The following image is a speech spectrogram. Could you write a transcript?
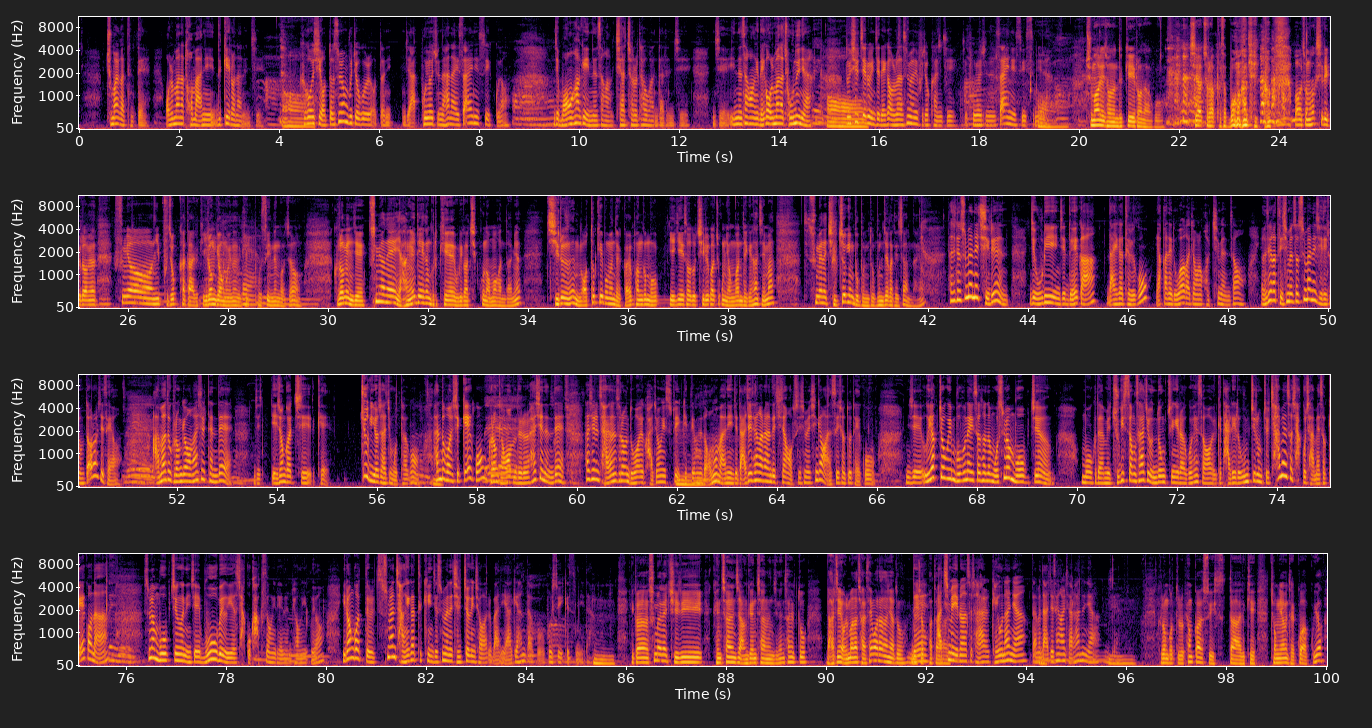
주말 같은 때 얼마나 더 많이 늦게 일어나는지 어. 그것이 어떤 수면 부족을 어떤 이제 보여주는 하나의 사인일 수 있고요. 어. 이제 멍하게 있는 상황, 지하철을 타고 간다든지 이제 있는 상황에 내가 얼마나 조느냐. 네. 어. 또 실제로 이제 내가 얼마나 수면이 부족한지 이제 보여주는 사인일 수 있습니다. 어. 주말에 저는 늦게 일어나고 지하철 앞에서 멍하게 있고 어 저는 확실히 그러면 수면이 부족하다 이렇게 이런 경우에는 이렇게 네. 볼수 있는 거죠. 그러면 이제 수면의 양에 대해서는 그렇게 우리가 짚고 넘어간다면 질은 어떻게 보면 될까요? 방금 뭐 얘기에서도 질과 조금 연관되긴 하지만 수면의 질적인 부분도 문제가 되지 않나요? 사실은 수면의 질은 이제 우리 이제 뇌가 나이가 들고 약간의 노화 과정을 거치면서 연세가 드시면서 수면의 질이 좀 떨어지세요. 네. 아마도 그런 경험 하실 텐데 이제 예전 같이 이렇게 쭉 이어자지 못하고 한두 번씩 깨고 네. 그런 경험들을 하시는데 사실은 자연스러운 노화의 과정일 수도 있기 음. 때문에 너무 많이 이제 낮에 생활하는데 지장 없으시면 신경 안 쓰셔도 되고 이제 의학적인 부분에 있어서는 뭐 수면 무호흡증 뭐 그다음에 주기성 사지 운동증이라고 해서 이렇게 다리를 움찔움찔 차면서 자꾸 잠에서 깨거나 네. 수면 무호흡증은 이제 무호흡에 의해서 자꾸 각성이 되는 병이고요. 이런 것들 수면 장애가 특히 이제 수면의 질적인 저하를 많이 야기한다고 볼 수 있겠습니다. 음, 그러니까 수면의 질이 괜찮은지 안 괜찮은지는 사실 또 낮에 얼마나 잘 생활하느냐도 네, 밀접하다. 아침에 일어나서 잘 개운하냐, 그다음에 낮에 생활 잘 하느냐, 이제 음, 그런 것들로 평가할 수 있다 이렇게 정리하면 될 것 같고요.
